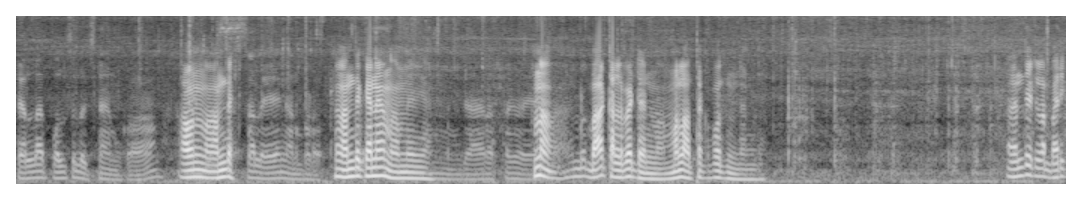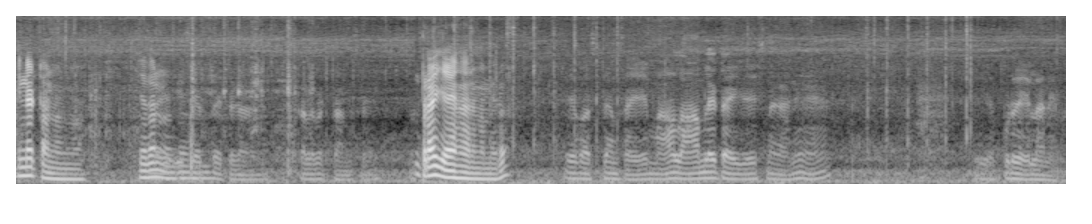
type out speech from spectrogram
తెల్ల పొలుసులు వచ్చినాయి అనుకో అవును అందే. అసలు ఏం కనపడవు. అందుకనే నా మీరు ఉమ్, జాగ్రత్తగా అన్నా బాగా కలబెట్టాను మళ్ళీ అత్తకపోతుందండి అదంతా ఇట్లా బరికినట్టు అన్న చేత్తో ఇట్లా కలబెట్టాను సాయి. ట్రై చేయాలన్న మీరు. ఏ ఫస్ట్ టైం సాయి మామూలు ఆమ్లెట్ అవి చేసినా కానీ ఎప్పుడు వేయాల నేను.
